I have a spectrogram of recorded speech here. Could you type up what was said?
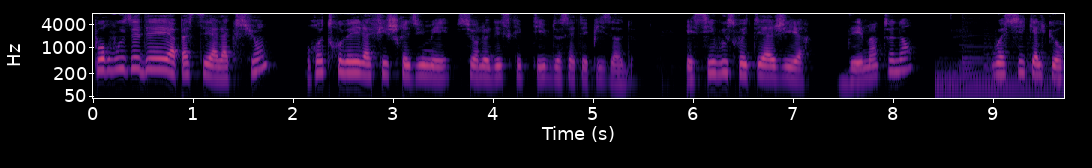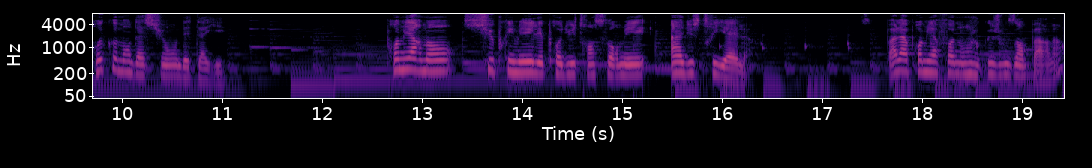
Pour vous aider à passer à l'action, retrouvez la fiche résumée sur le descriptif de cet épisode. Et si vous souhaitez agir dès maintenant, voici quelques recommandations détaillées. Premièrement, supprimez les produits transformés industriels. C'est pas la première fois que je vous en parle. Hein.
